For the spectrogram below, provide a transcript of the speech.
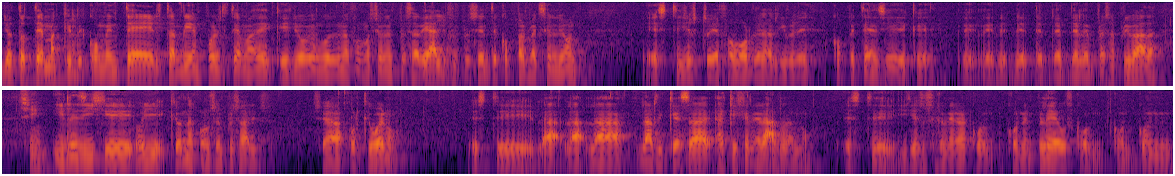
Y otro tema que le comenté a él también por el tema de que yo vengo de una formación empresarial y fui presidente de Coparmex en León, este, yo estoy a favor de la libre competencia y de, que, de la empresa privada. Y les dije, oye, ¿qué onda con los empresarios? O sea, porque bueno, este, la, la, la, riqueza hay que generarla, ¿no? Este, y eso se genera con, con empleos, con, con,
